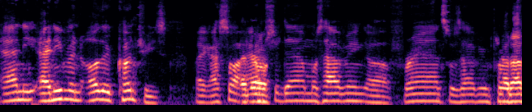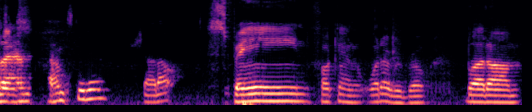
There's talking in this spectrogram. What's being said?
And and even other countries. Like I saw I. Amsterdam was having, uh, France was having Shout out to protests. Amsterdam. Shout out. Spain, fucking whatever, bro. But um,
